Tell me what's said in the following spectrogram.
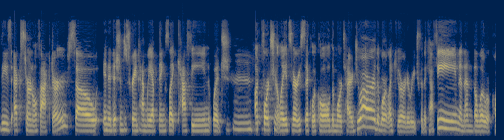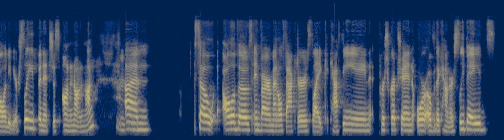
these external factors so in addition to screen time we have things like caffeine which mm-hmm. unfortunately it's very cyclical the more tired you are the more like you are to reach for the caffeine and then the lower quality of your sleep and it's just on and on and on mm-hmm. um so all of those environmental factors like caffeine prescription or over the counter sleep aids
